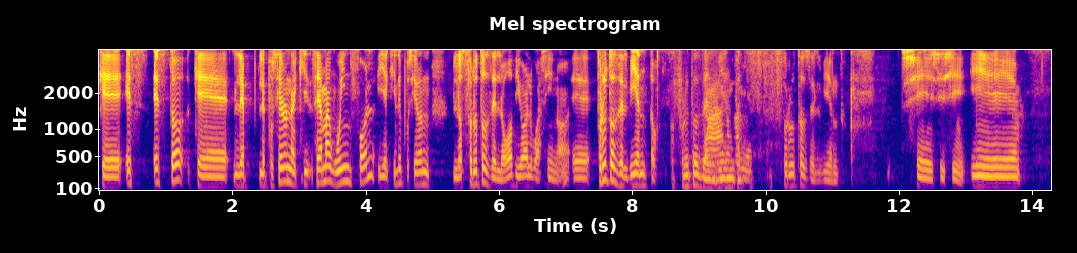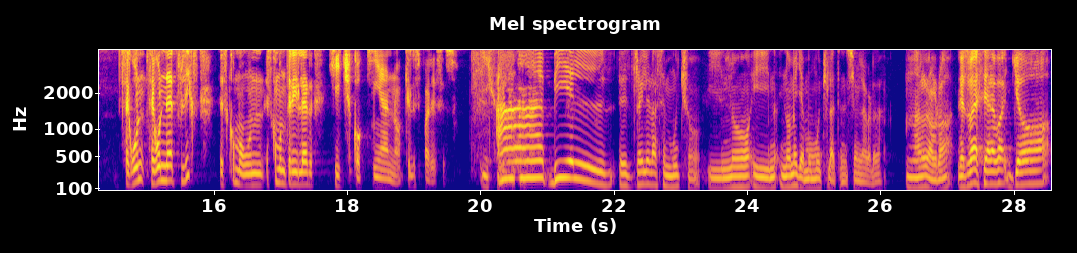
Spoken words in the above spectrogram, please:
que es esto que le, le pusieron aquí, se llama Windfall y aquí le pusieron los frutos del odio, algo así, ¿no? Eh, frutos del viento. Frutos del Ah, viento. Frutos del viento. Sí, sí, sí. Y según, según Netflix, es como un, es como un thriller hitchcockiano. ¿Qué les parece eso? Ah, vi el, el tráiler hace mucho y no, y no, no me llamó mucho la atención, la verdad. No lo logró. Les voy a decir algo. Yo,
